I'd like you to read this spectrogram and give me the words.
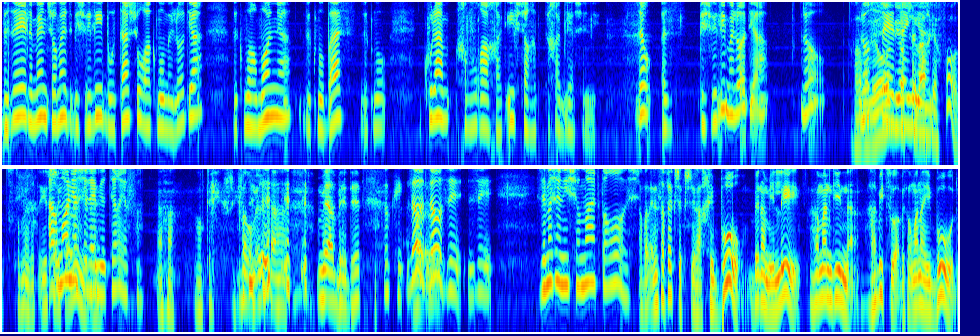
וזה אלמנט שעומד בשבילי באותה שורה כמו מלודיה, וכמו הרמוניה, וכמו בס, וכמו... כולם חבורה אחת, אי אפשר אחד בלי השני. זהו, אז בשבילי מלודיה לא, אבל לא עושה את המלודיות העניין. שלך יפות, זאת אומרת, אי אפשר להתעלם ההרמוניה. שלהם יותר יפה. אהה, אוקיי, זה כבר אומר את המעבדת. אוקיי. לא, אבל- לא, זה, זה, מה שאני שומעת בראש. אבל אין ספק שכשהחיבור בין המילים, המנגינה, הביצוע וכמובן העיבוד,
